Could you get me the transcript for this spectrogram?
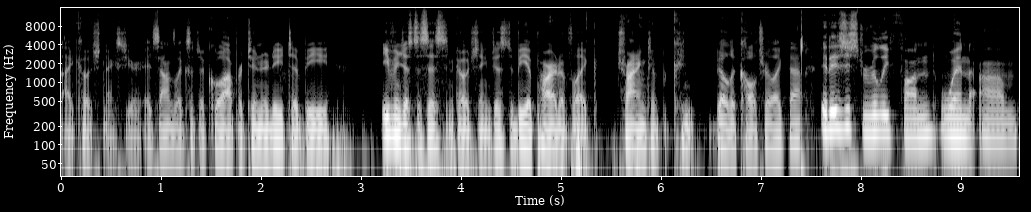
I coach next year. It sounds like such a cool opportunity to be even just assistant coaching, just to be a part of like trying to con- build a culture like that. It is just really fun when um,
